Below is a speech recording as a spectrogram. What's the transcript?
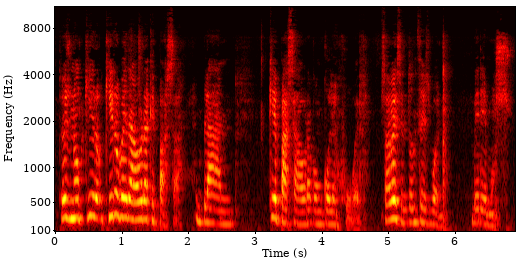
Entonces no quiero, quiero ver ahora qué pasa. En plan, ¿qué pasa ahora con Colin Hoover? ¿Sabes? Entonces, bueno, veremos.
